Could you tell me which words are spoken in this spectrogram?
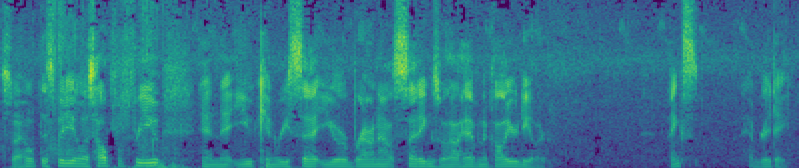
So I hope this video was helpful for you and that you can reset your brownout settings without having to call your dealer. Thanks. Have a great day.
